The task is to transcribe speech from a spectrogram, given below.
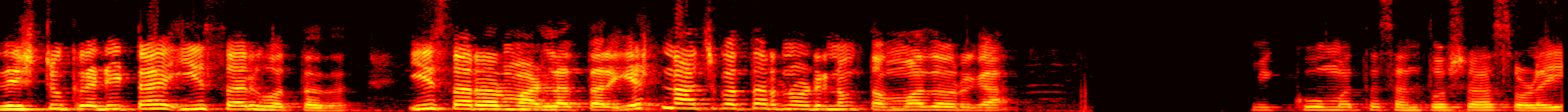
ಇದಿಷ್ಟು ಕ್ರೆಡಿಟ್ ಈ ಸರ್ ಹೊತ್ತದ. ಈ ಸರ್ ಅವ್ರು ಮಾಡ್ಲತ್ತಾರ. ಎಷ್ಟು ನಾಚ್ಕೋತಾರ ನೋಡ್ರಿ ನಮ್ಮ ತಮ್ಮದವ್ರಿಗ. ಮಿಕ್ಕು ಮತ್ತು ಸಂತೋಷ ಸೊಳೈ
